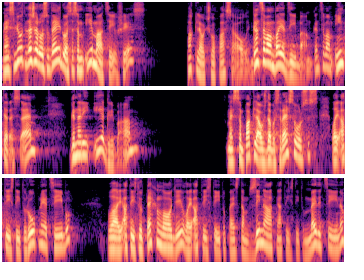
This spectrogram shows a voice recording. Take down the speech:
Mēs ļoti dažādos veidos esam iemācījušies pakļaut šo pasauli gan savām vajadzībām, gan savām interesēm, gan arī iegribām. Mēs esam pakļaujuši dabas resursus, lai attīstītu rūpniecību, lai attīstītu tehnoloģiju, lai attīstītu pēc tam zinātni, attīstītu medicīnu.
